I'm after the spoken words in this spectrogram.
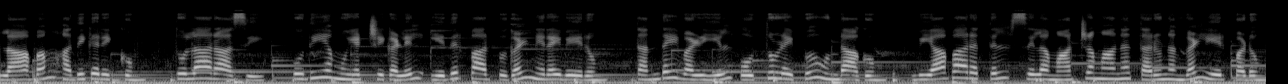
லாபம் அதிகரிக்கும் துளாராசி புதிய முயற்சிகளில் எதிர்பார்ப்புகள் நிறைவேறும் தந்தை வழியில் ஒத்துழைப்பு உண்டாகும் வியாபாரத்தில் சில மாற்றமான தருணங்கள் ஏற்படும்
